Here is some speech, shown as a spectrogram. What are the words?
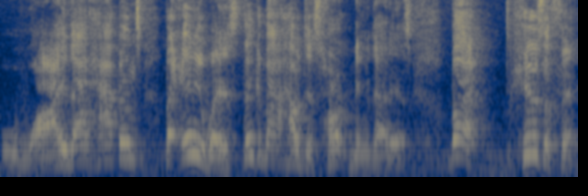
why that happens, but anyways, think about how disheartening that is. But here's the thing,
